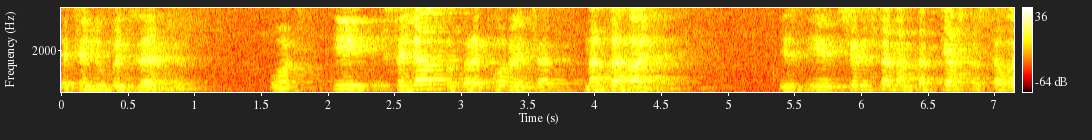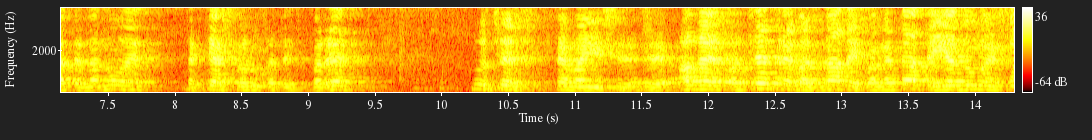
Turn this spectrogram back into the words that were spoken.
яке любить землю. От. І селянство перетворюється на загальник. І, і через це нам так тяжко ставати на ноги, так тяжко рухатись вперед. Ну, це тема інша. Е, Але оце треба знати і пам'ятати. Я думаю, що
